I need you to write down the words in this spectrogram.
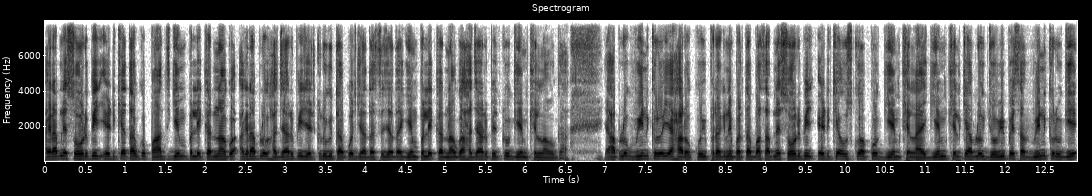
अगर आपने सौ रुपीज़ एड किया तो आपको पाँच गेम प्ले करना होगा। अगर आप लोग हज़ार रुपीज़ एड करोगे तो आपको ज़्यादा से ज़्यादा गेम प्ले करना होगा। हज़ार रुपये को गेम खेलना होगा। आप लोग विन करो या हारो, कोई फ़र्क नहीं पड़ता। बस आपने सौ रुपीज़ एड किया, उसको आपको गेम खेलना है। गेम खेल के आप लोग जो भी पैसा विन करोगे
